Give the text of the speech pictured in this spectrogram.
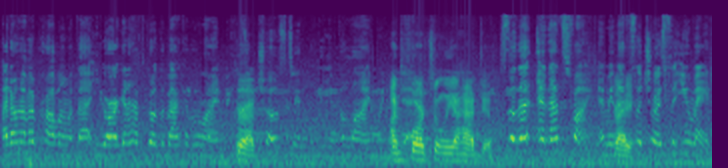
I don't have a problem with that. You are going to have to go to the back of the line because Correct. you chose to leave the line when you did. Unfortunately, I had to. So that and that's fine. I mean, Right. that's the choice that you made.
